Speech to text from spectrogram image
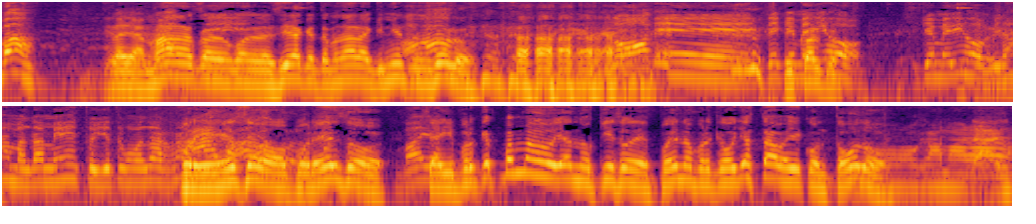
Va. La llamada cuando, cuando decía que te mandara 500 en solo. No, de, de ¿Y que me dijo, que me dijo, mira, mandame esto y yo te voy a mandar Por rara, eso, rara, por eso. Vaya. O sea, ¿y por qué Pamado ya no quiso después? No, porque vos ya estabas ahí con todo. No, camarada.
